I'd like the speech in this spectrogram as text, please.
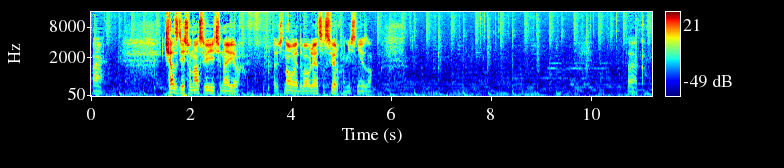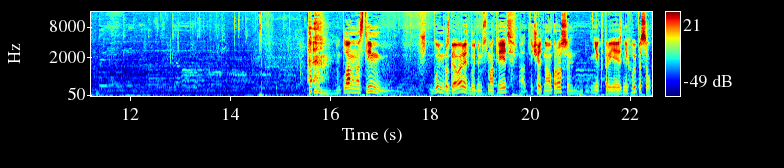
А. Чат здесь у нас, видите, наверх. То есть новое добавляется сверху, не снизу. Так. ну, планы на стрим. Будем разговаривать, будем смотреть, отвечать на вопросы. Некоторые я из них выписал.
